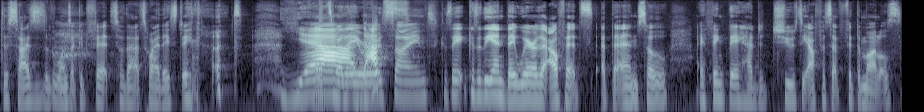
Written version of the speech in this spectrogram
the sizes of the ones that could fit, so that's why they stayed that. yeah, that's why they were assigned because they because at the end they wear the outfits at the end, so I think they had to choose the outfits that fit the models.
